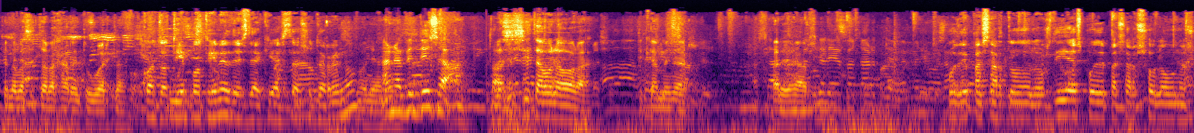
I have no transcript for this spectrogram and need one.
que no vas a trabajar en tu huerta. ¿Cuánto tiempo tiene desde aquí hasta su terreno? Necesita una hora de caminar. ¿Puede pasar todos los días? ¿Puede pasar solo unos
